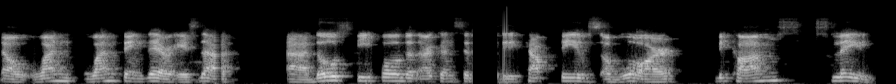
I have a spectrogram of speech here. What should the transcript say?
Now, one, one thing there is that uh, those people that are considered captives of war becomes slave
